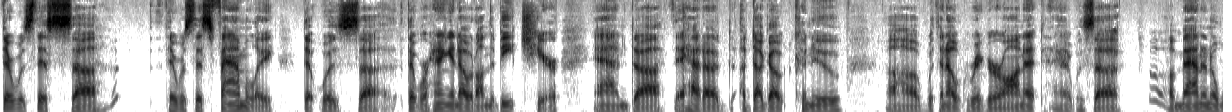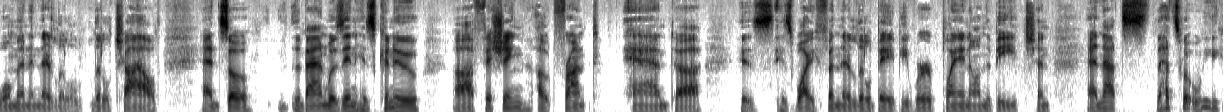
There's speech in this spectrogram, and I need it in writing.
there was this uh, there was this family that was uh, that were hanging out on the beach here and uh, they had a, a dugout canoe uh, with an outrigger on it and it was a a man and a woman and their little little child and so the man was in his canoe uh, fishing out front, and uh, his his wife and their little baby were playing on the beach, and and that's that's what we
